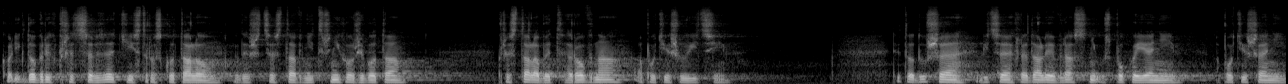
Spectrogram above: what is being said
Kolik dobrych przedsevzetí stroskotalo, gdyż cesta vnitřního života przestala być równa a pocieszující. Tyto dusze wice chledali vlastní uspokojeni a pocieszeni,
